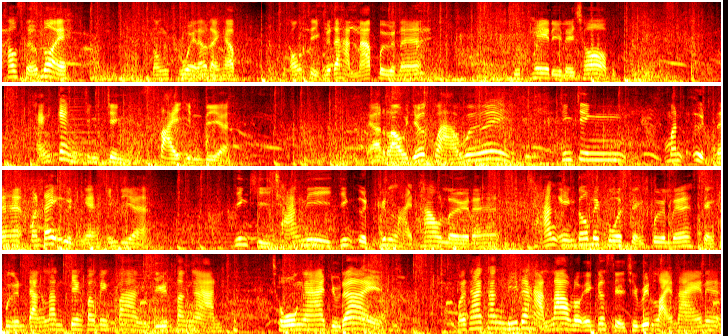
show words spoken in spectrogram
เข้าเสริมหน่อย ต้องช่วยแล้วหน่อยครับกองสี่คือทหารม้าปืนนะฮะชุดเท่ดีเลยชอบ แข็งแกร่งจริง ๆ สไตล์อินเดีย แต่เราเยอะกว่าเว้ย จริงๆมันอึดนะฮะ มันได้อึดไงอินเดีย ยิ่งขี่ช้างนี่ยิ่งอึดขึ้นหลายเท่าเลยนะฮะ ช้างเองก็ไม่กลัวเสียงปืนเลย เสียงปืนดังลั่นเปี้ยงปังเปี้ยงปังยืนตั้งงาน โชว์งานอยู่ได้มาถ้าครั้งนี้ทหารลาบเราเองก็เสียชีวิตหลายนายเนี่ย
